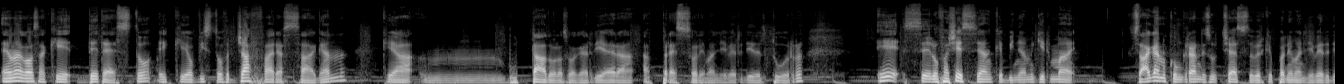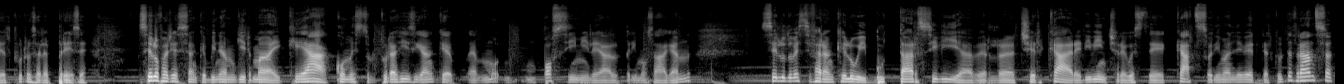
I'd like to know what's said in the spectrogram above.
è una cosa che detesto e che ho visto già fare a Sagan, che ha mm, buttato la sua carriera appresso le maglie verdi del Tour. E se lo facesse anche Binyam Girmay, Sagan con grande successo perché poi le maglie verdi del Tour se le ha prese. Se lo facesse anche Binyam Girmay, che ha come struttura fisica anche eh, mo- un po' simile al primo Sagan, se lo dovesse fare anche lui, buttarsi via per cercare di vincere queste cazzo di maglie verdi al Tour de France,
